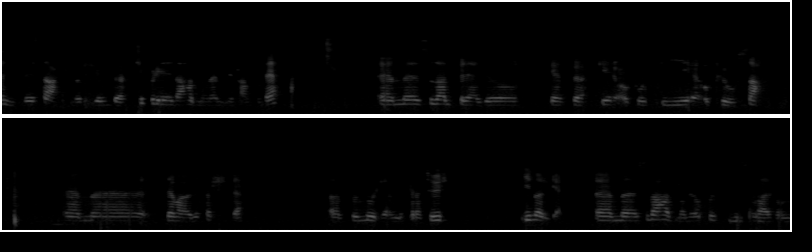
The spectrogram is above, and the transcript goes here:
endelig starte med å skrive bøker, fordi da hadde man endelig et alfabet. Um, så da ble det jo skrevet bøker og poesi og prosa. Um, det var jo det første, altså norrøn litteratur i Norge. Um, så da hadde man jo poesi som var sånn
